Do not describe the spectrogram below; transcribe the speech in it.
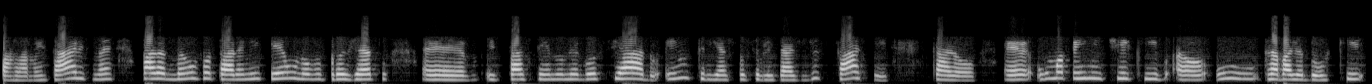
parlamentares, né, para não votar MP. Um novo projeto é, está sendo negociado entre as possibilidades de saque, Carol, é uma permitir que uh, o trabalhador que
